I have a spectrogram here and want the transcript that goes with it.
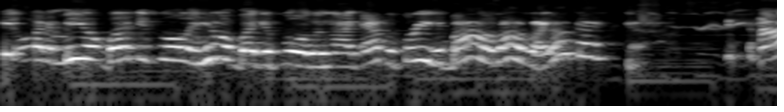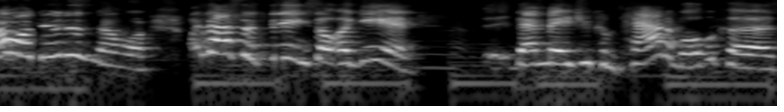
He ordered me a bucket full and him a bucket full, and like after three balls, I was like, okay. I don't do this no more. But that's the thing. So again, that made you compatible because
